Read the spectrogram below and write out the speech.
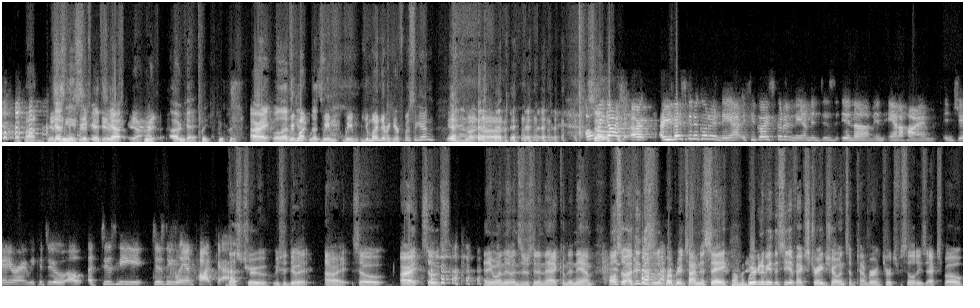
about Disney Disney, secrets, theories. yeah. yeah. please, I, Okay. please, please, please, please. All right. Well, let's we get, might, let's, we, we, you might never hear from us again. Yeah. But, uh, Oh So- my gosh, are, are you guys gonna go to NAMM? If you guys go to NAMM in Dis, in um in Anaheim in January, we could do a, a Disney Disneyland podcast. That's true. We should do it. All right. So, all right. So, anyone that's interested in that, come to NAMM. Also, I think this is an appropriate time to say we're going to be at the CFX Trade Show in September, Church Facilities Expo.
